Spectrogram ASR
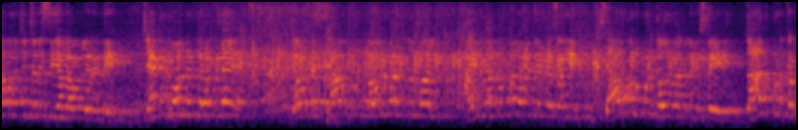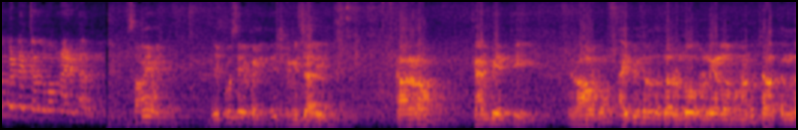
ఆలోచించిన సీఎం ఎవరు లేరండి? జగన్మోహన్ రెడ్డి గారు ఒక్కడే. ఎవరి సేవకులు గౌరవేతనం ఇవ్వాలి? ఐదు వేల రూపాయలు అని చెప్పేసి అని సేవకులు కూడా గౌరవేతనం ఇస్తే దాన్ని కూడా తప్పు పెట్టారు చంద్రబాబు నాయుడు గారు. సమయం ఎక్కువసేపు అయింది. క్షమించాలి. కారణం క్యాంపెయిన్కి రావడం అయిపోయిన తర్వాత రెండో రెండు గంటలు ఉన్నాను. చాలా కింద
